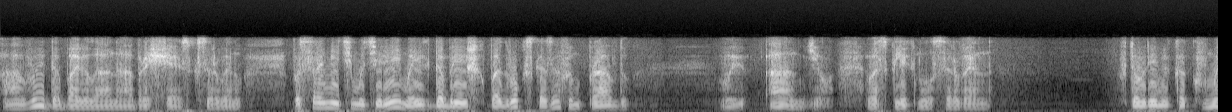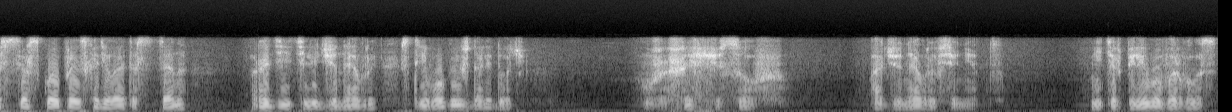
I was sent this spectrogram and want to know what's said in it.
А вы, — добавила она, обращаясь к Сервену, — посрамите матерей моих добрейших подруг, сказав им правду. «Вы ангел!» — воскликнул Сервен. В то время как в мастерской происходила эта сцена, родители Дженевры с тревогой ждали дочь. Уже шесть часов, а Дженевры все нет. Нетерпеливо вырвалась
